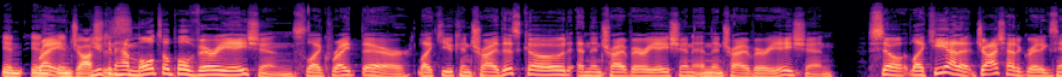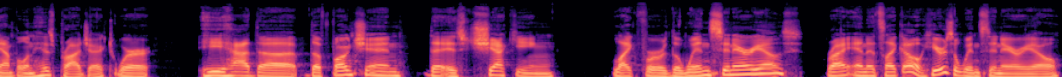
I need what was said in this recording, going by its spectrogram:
in in, right. in Josh's, you can have multiple variations, like right there. Like you can try this code and then try a variation and then try a variation. So like he had a Josh had a great example in his project where he had the the function that is checking like for the win scenarios, right? And it's like, oh, here's a win scenario.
